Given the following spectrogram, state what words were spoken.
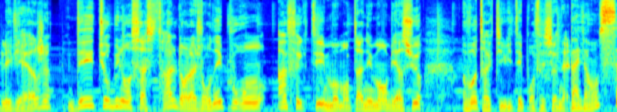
Les vierges, des turbulences astrales dans la journée pourront affecter momentanément, bien sûr, votre activité professionnelle. Balance,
